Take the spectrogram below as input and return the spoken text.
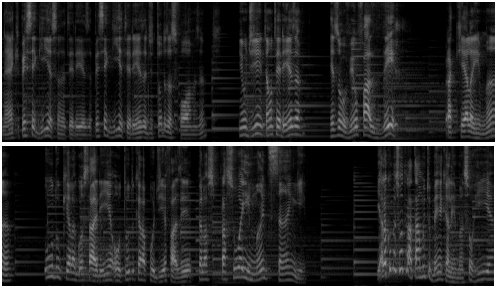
né, que perseguia Santa Teresa, perseguia Teresa de todas as formas, né? E um dia então Teresa resolveu fazer para aquela irmã tudo que ela gostaria ou tudo que ela podia fazer para sua irmã de sangue. E ela começou a tratar muito bem aquela irmã, sorria.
